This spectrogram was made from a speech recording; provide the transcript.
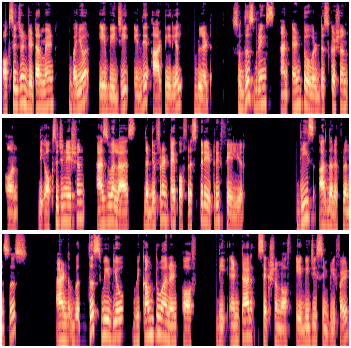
oxygen determined by your ABG in the arterial blood. So this brings an end to our discussion on the oxygenation as well as the different type of respiratory failure. These are the references and with this video, we come to an end of the entire section of ABG simplified.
